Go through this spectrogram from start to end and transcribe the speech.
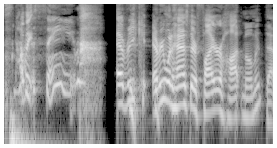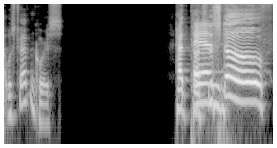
It's not think- the same. Every everyone has their fire hot moment. That was Travancore's. Had touched And- the stove.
